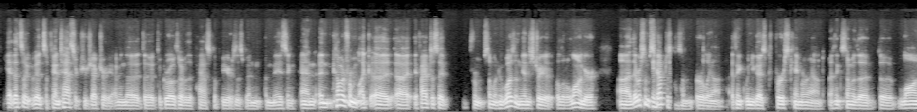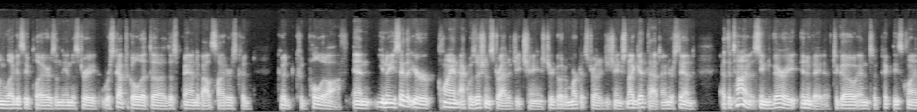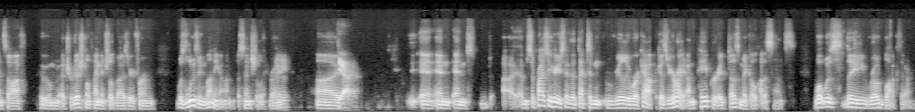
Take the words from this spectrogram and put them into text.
Yeah, that's a it's a fantastic trajectory. I mean, the the, the growth over the past couple of years has been amazing. And and coming from like, uh, uh, if I have to say, from someone who was in the industry a little longer, uh, there was some skepticism early on. I think when you guys first came around, I think some of the the long legacy players in the industry were skeptical that uh, this band of outsiders could could could pull it off. And you know, you say that your client acquisition strategy changed, your go-to-market strategy changed, and I get that. I understand. At the time, it seemed very innovative to go and to pick these clients off whom a traditional financial advisory firm was losing money on, essentially, right? Mm-hmm. Uh, yeah. And, and and I'm surprised to hear you say that that didn't really work out because you're right. On paper, it does make a lot of sense. What was the roadblock there?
